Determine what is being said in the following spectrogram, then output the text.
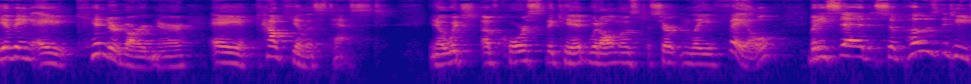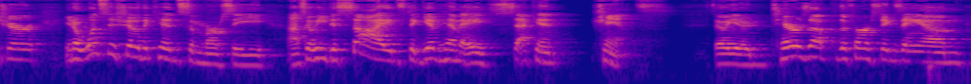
giving a kindergartner a calculus test, you know, which of course the kid would almost certainly fail. But he said, suppose the teacher, you know, wants to show the kid some mercy, uh, so he decides to give him a second chance. So he you know, tears up the first exam,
